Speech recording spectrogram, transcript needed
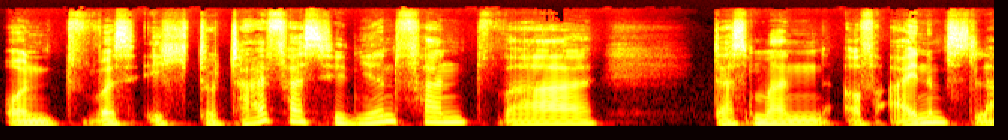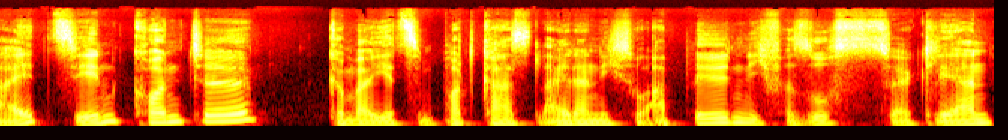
Und was ich total faszinierend fand, war, dass man auf einem Slide sehen konnte, können wir jetzt im Podcast leider nicht so abbilden. Ich versuche es zu erklären.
